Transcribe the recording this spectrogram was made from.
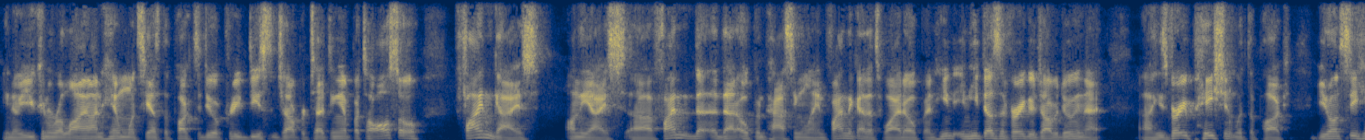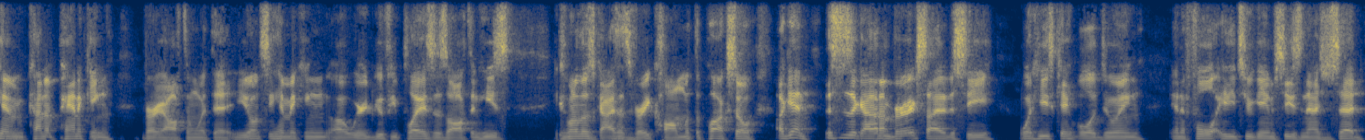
you know, you can rely on him once he has the puck to do a pretty decent job protecting it, but to also find guys on the ice, uh, find th- that open passing lane, find the guy that's wide open. He and he does a very good job of doing that. Uh, he's very patient with the puck. You don't see him kind of panicking very often with it. You don't see him making uh, weird, goofy plays as often. He's he's one of those guys that's very calm with the puck. So again, this is a guy that I'm very excited to see what he's capable of doing in a full 82 game season. As you said,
